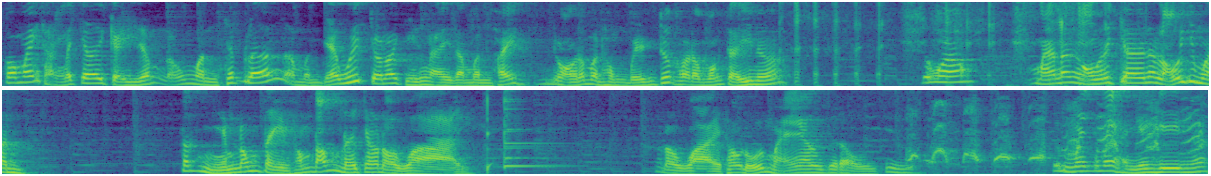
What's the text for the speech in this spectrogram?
Có mấy thằng nó chơi kỳ lắm. Đâu mình xếp lớn là mình giải quyết cho nó chuyện này là mình phải ngồi đó mình hùng biện trước hội đồng quản trị nữa. Đúng không? Mà nó ngồi nó chơi nó lỗi với mình. Trách nhiệm đóng tiền không đóng để cho đòi hoài. Đòi hoài thôi đuổi mẹ luôn cho đòi chứ mấy cái mấy thằng nhân viên á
